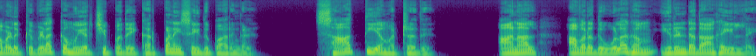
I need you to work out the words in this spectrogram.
அவளுக்கு விளக்க முயற்சிப்பதை கற்பனை செய்து பாருங்கள். சாத்தியமற்றது. ஆனால் அவரது உலகம் இருண்டதாக இல்லை.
